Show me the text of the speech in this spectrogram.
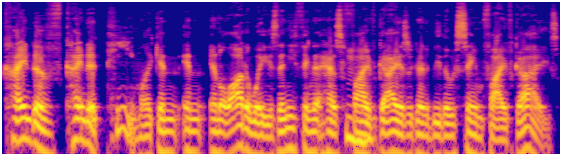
kind of kind of team like in in, in a lot of ways anything that has 5 guys are going to be those same five guys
